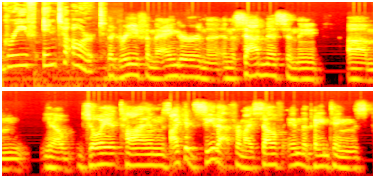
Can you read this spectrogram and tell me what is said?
grief into art. The grief and the anger and the and the sadness and the um, you know, joy at times. I could see that for myself in the paintings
